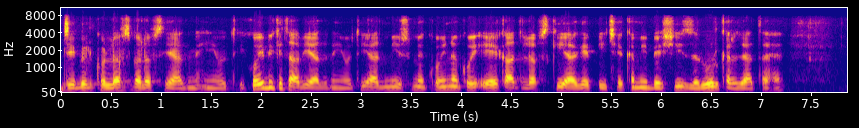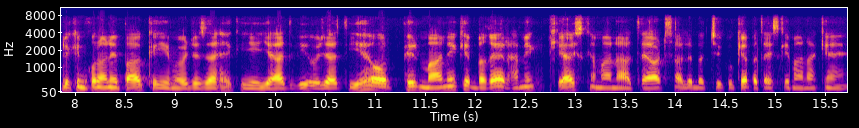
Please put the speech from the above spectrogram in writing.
جی بالکل، لفظ بلفظ یاد نہیں ہوتی، کوئی بھی کتاب یاد نہیں ہوتی، آدمی اس میں کوئی نہ کوئی ایک آدھ لفظ کی آگے پیچھے کمی بیشی ضرور کر جاتا ہے، لیکن قرآن پاک کا یہ معجزہ ہے کہ یہ یاد بھی ہو جاتی ہے اور پھر معنی کے بغیر ہمیں کیا اس کا معنی آتا ہے آٹھ سال بچے کو کیا پتہ اس کے معنی کیا ہیں؟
